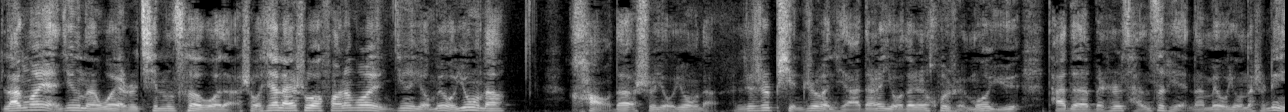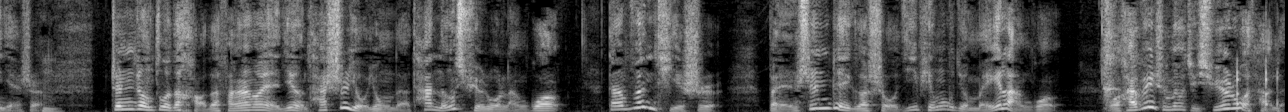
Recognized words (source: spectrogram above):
蓝光眼镜呢，我也是亲自测过的。首先来说，防蓝光眼镜有没有用呢？好的是有用的，这是品质问题啊。但是有的人浑水摸鱼，它的本身是残次品，那没有用，那是另一件事。真正做得好的防蓝光眼镜，它是有用的，它能削弱蓝光。但问题是，本身这个手机屏幕就没蓝光。我还为什么要去削弱它呢？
